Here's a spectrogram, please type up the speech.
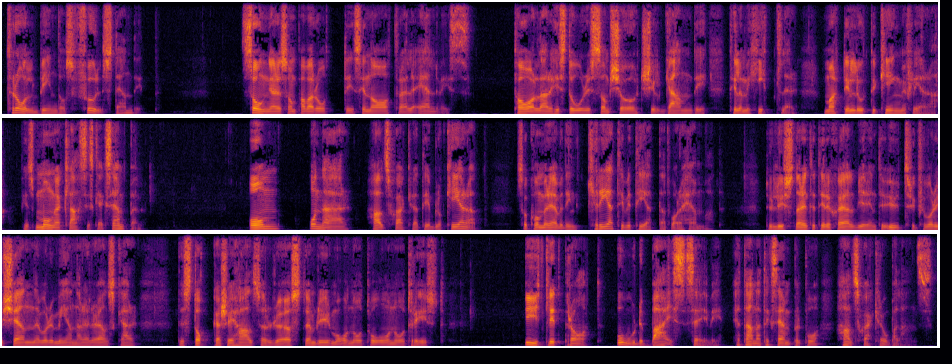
trollbinda oss fullständigt. Sångare som Pavarotti, Sinatra eller Elvis. Talar historiskt som Churchill, Gandhi, till och med Hitler, Martin Luther King med flera Det finns många klassiska exempel. Om och när halschakrat är blockerat så kommer även din kreativitet att vara hämmad. Du lyssnar inte till dig själv, ger inte uttryck för vad du känner, vad du menar eller önskar. Det stockar sig i halsen, rösten blir monoton och trist. Ytligt prat, ordbajs säger vi. Ett annat exempel på halschakraobalans.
